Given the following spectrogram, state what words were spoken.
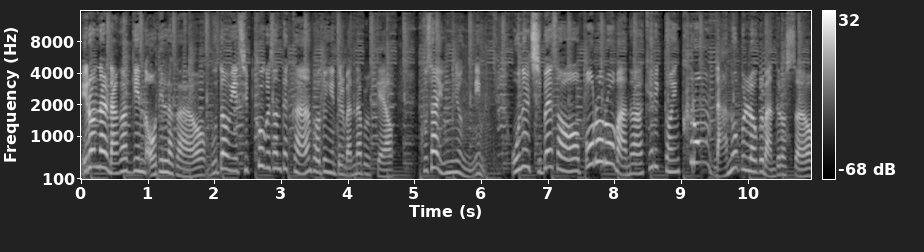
이런 날 나가긴 어딜 나가요. 무더위에 집콕을 선택한 버둥이들 만나볼게요. 9466님, 오늘 집에서 뽀로로 만화 캐릭터인 크롱 나노블럭을 만들었어요.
